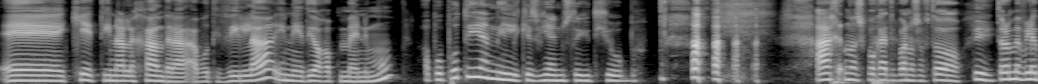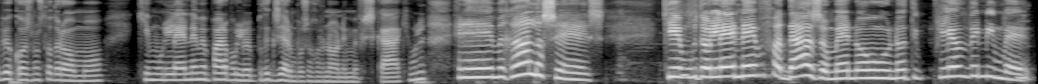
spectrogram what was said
ε, και την Αλεχάνδρα από τη Δήλα. Είναι οι δύο αγαπημένοι μου. Από πότε οι ανήλικες βγαίνουν στο YouTube; Αχ, να σου πω κάτι πάνω σε αυτό. Τι; Τώρα με βλέπει ο κόσμος στον δρόμο και μου λένε με πάρα πολύ. που δεν ξέρουν πόσο χρονών είμαι φυσικά. Και μου λένε Ρε, μεγάλωσες. Και μου το λένε, φαντάζομαι, εννοούν ότι πλέον δεν είμαι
